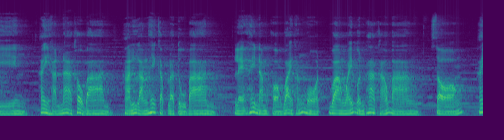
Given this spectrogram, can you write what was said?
เอง ให้หันหน้าเข้าบ้าน หันหลังให้กับประตูบ้าน และให้นำของไหว้ทั้งหมดวางไว้บนผ้าขาวบาง 2. ให้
